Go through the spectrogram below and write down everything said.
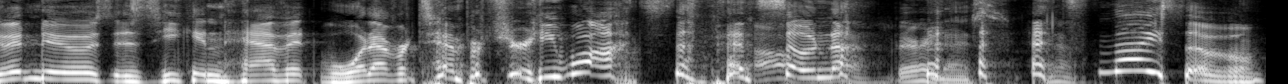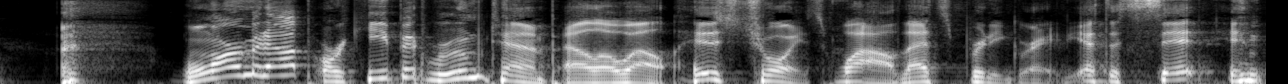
Good news is he can have it whatever temperature he wants. That's oh, so nice. Very nice. That's nice of him. Warm it up or keep it room temp. LOL. His choice. Wow, that's pretty great. You have to sit in.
